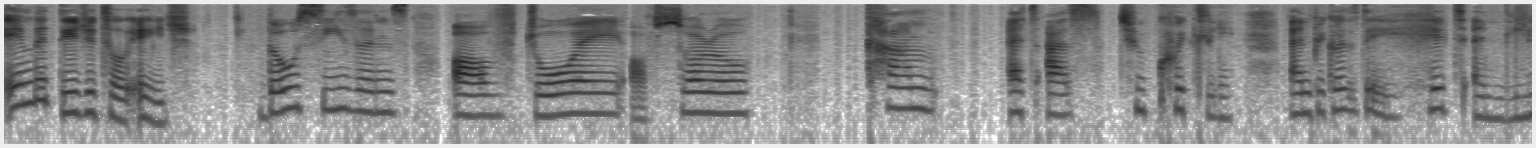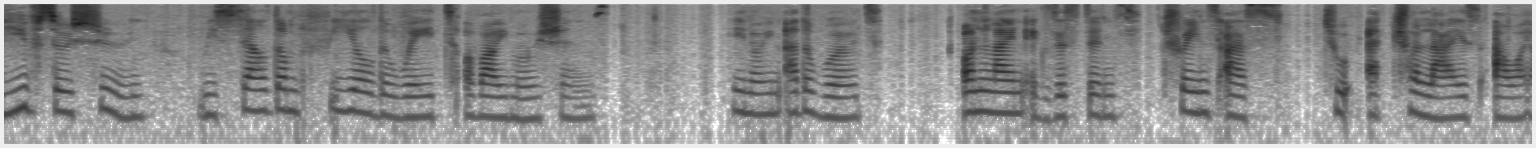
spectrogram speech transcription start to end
In the digital age, those seasons of joy, of sorrow, come at us too quickly, and because they hit and leave so soon, we seldom feel the weight of our emotions. You know, in other words, online existence trains us to actualize our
